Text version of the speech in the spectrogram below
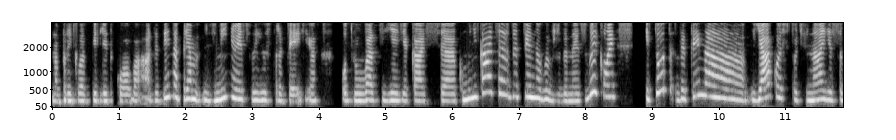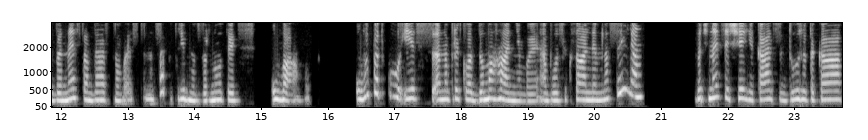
наприклад, підліткова, а дитина прям змінює свою стратегію. От у вас є якась е, комунікація з дитиною, ви вже до неї звикли, і тут дитина якось починає себе нестандартно вести. На це потрібно звернути увагу. У випадку із, е, наприклад, домаганнями або сексуальним насиллям почнеться ще якась дуже така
